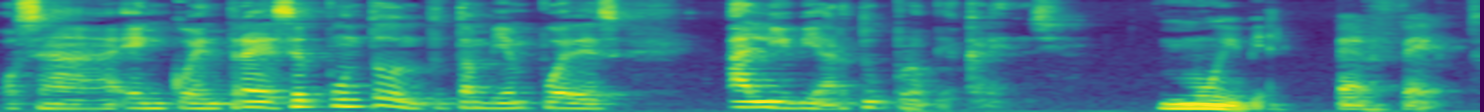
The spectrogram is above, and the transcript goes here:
O sea, encuentra ese punto donde tú también puedes aliviar tu propia carencia. Muy bien, perfecto.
